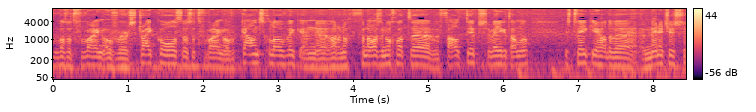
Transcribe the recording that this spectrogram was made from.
was wat verwarring over strike calls, er was wat verwarring over counts geloof ik. En we hadden nog van alles en nog wat foul tips, weet ik het allemaal. Dus twee keer hadden we managers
